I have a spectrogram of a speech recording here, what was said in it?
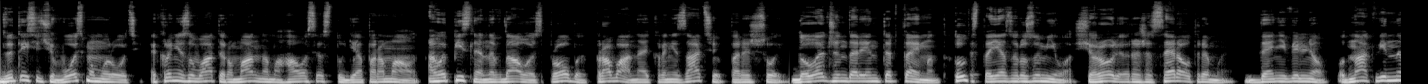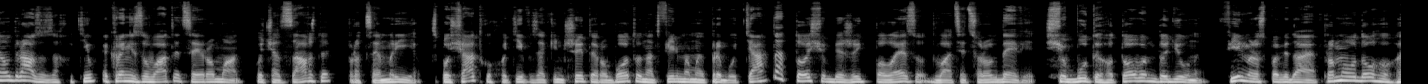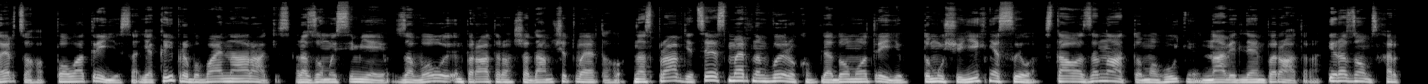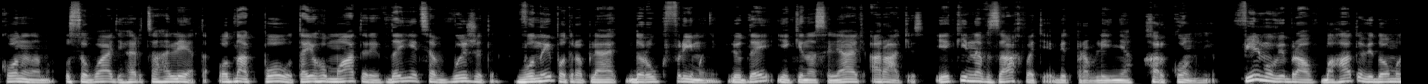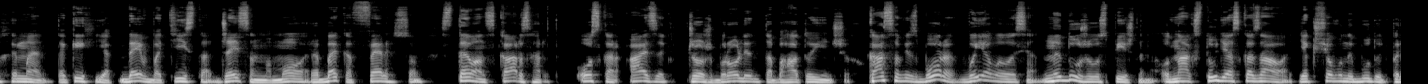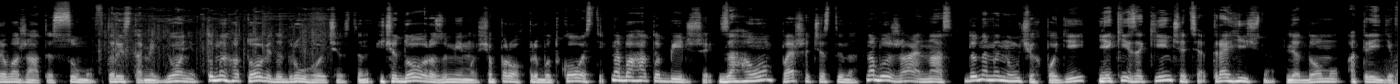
У 2008 році екранізувати роман намагалася студія Paramount, але після невдалої спроби права на екранізацію перейшли до Legendary Entertainment. Тут стає зрозуміло, що роль режисера отримує Дені Вільньов. Однак він не одразу захотів екранізувати цей роман, хоча завжди про це мріяв. Спочатку хотів закінчити роботу над фільмами Прибуття та той, що біжить по лезу 2049, щоб бути готовим до дюни. Фільм розповідає про молодого герцога Пола Атрідіса, який прибуває на Аракіс разом із сім'єю за волею імператора Шадам IV. Насправді це є смертним вироком для дому Атрідів, тому що їхня сила стала занадто могутньою навіть для імператора, і разом з Харконенами усувають герцога Лета. Однак Полу та його матері вдається вижити. Вони потрапляють до рук фріменів, людей, які населяють Аракіс, які не в захваті від правління Харконенів. Фільм увібрав багато відомих імен, таких як Дейв Батіста, Джейсон Мамо, Ребекка Фергюсон, Стеван Скарсгард, Оскар Айзек, Джош Бролін та багато інших. Касові збори виявилися не дуже успішними. Однак студія сказала, якщо вони будуть переважати суму в 300 мільйонів, то ми готові до другої частини і чудово розуміємо, що порог прибутковості набагато більший. Загалом перша частина наближає нас до неминучих подій, які закінчаться трагічно для дому Атрідів.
